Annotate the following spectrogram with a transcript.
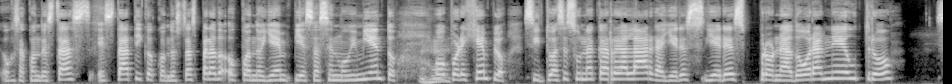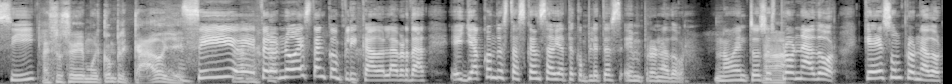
o sea, cuando estás estático, cuando estás parado o cuando ya empiezas en movimiento. O por ejemplo, si tú haces una carrera larga y eres, y eres pronadora neutro, ¿sí? Eso se ve muy complicado, oye. Sí, eh, pero no es tan complicado, la verdad. Eh, ya cuando estás cansado ya te completas en pronador, ¿no? Entonces, Ah. pronador. ¿Qué es un pronador?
